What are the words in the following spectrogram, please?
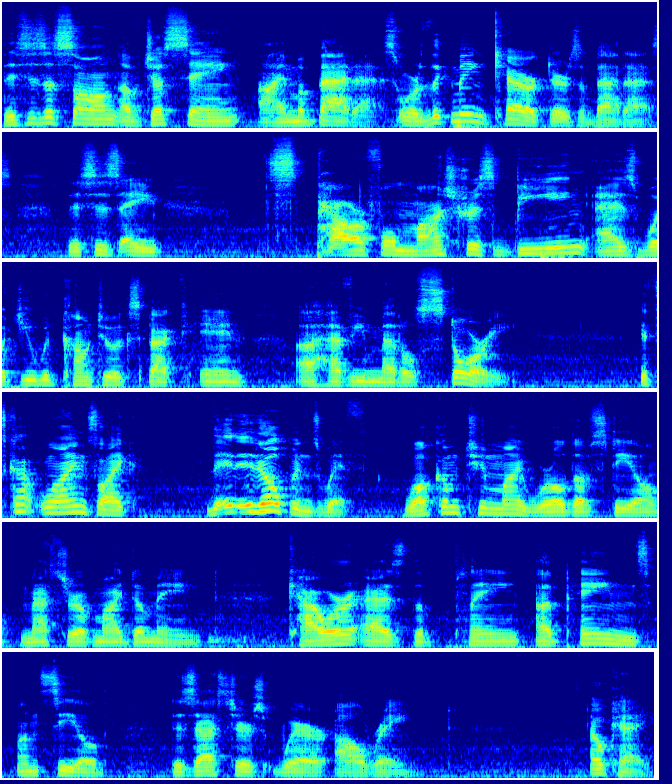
This is a song of just saying I'm a badass or the main character is a badass. This is a powerful, monstrous being as what you would come to expect in a heavy metal story. It's got lines like it, it opens with "Welcome to my world of steel, master of my domain." Cower as the plain, uh, pains unsealed, disasters where I'll reign. Okay,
